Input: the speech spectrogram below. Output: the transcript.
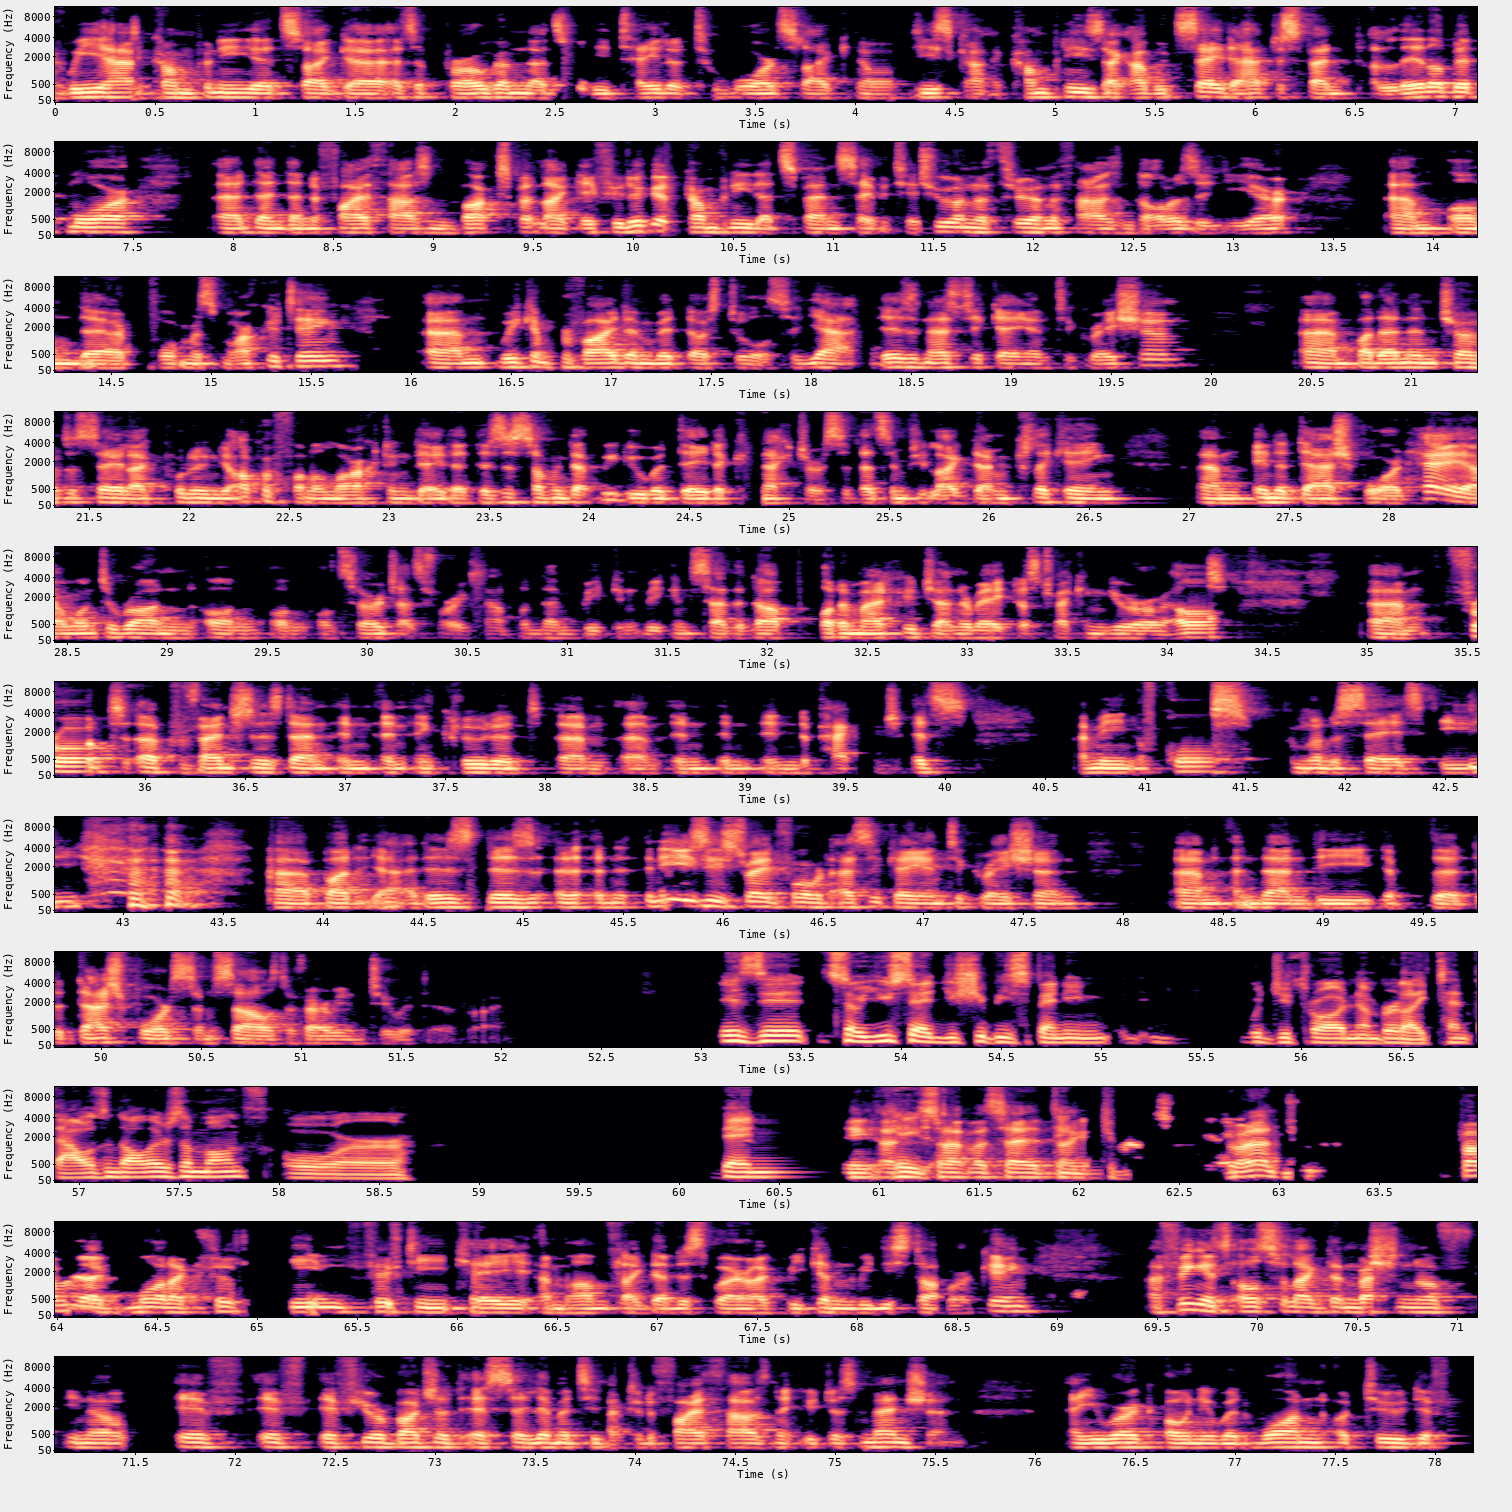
We have a company. It's like a, it's a program that's really tailored towards like you know these kind of companies. Like I would say, they have to spend a little bit more uh, than than the five thousand bucks. But like if you look at a company that spends say between two hundred, three hundred thousand dollars a year um, on their performance marketing, um, we can provide them with those tools. So yeah, there's an SDK integration. Um, but then in terms of say like putting the upper funnel marketing data, this is something that we do with data connectors. So that's simply like them clicking um, in a dashboard. Hey, I want to run on, on on search ads, for example. And then we can we can set it up automatically generate those tracking URLs. Um, fraud uh, prevention is then in, in included um, um, in, in in the package. It's I mean, of course, I'm going to say it's easy, uh, but yeah, it is. There's an, easy, straightforward SDK integration um, and then the, the, the the dashboards themselves are very intuitive, right? Is it so? You said you should be spending. Would you throw a number like ten thousand dollars a month, or then? I, so I would say like around probably like more like 15 15k a month like that is where like we can really start working i think it's also like the question of you know if if if your budget is say limited back to the five thousand that you just mentioned, and you work only with one or two different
